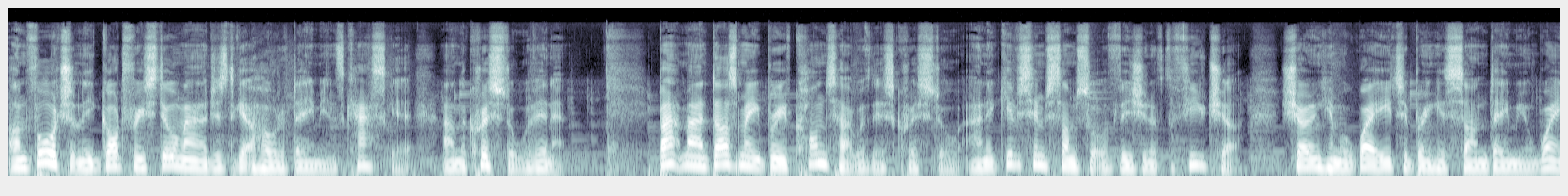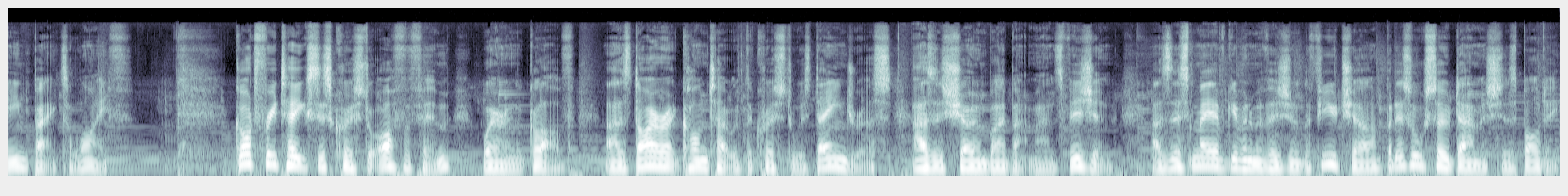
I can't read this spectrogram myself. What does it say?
Unfortunately, Godfrey still manages to get hold of Damian's casket and the crystal within it. Batman does make brief contact with this crystal, and it gives him some sort of vision of the future, showing him a way to bring his son Damian Wayne back to life. Godfrey takes this crystal off of him, wearing a glove, as direct contact with the crystal is dangerous, as is shown by Batman's vision, as this may have given him a vision of the future, but it's also damaged his body.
